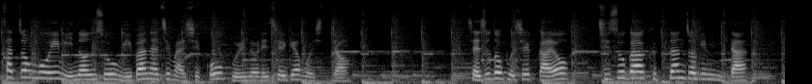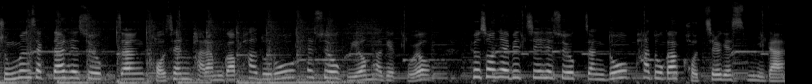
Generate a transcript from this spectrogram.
사적 모임 인원수 위반하지 마시고 물놀이 즐겨보시죠. 제주도 보실까요? 지수가 극단적입니다. 중문색달 해수욕장 거센 바람과 파도로 해수욕 위험하겠고요. 표선 해비치 해수욕장도 파도가 거칠겠습니다.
